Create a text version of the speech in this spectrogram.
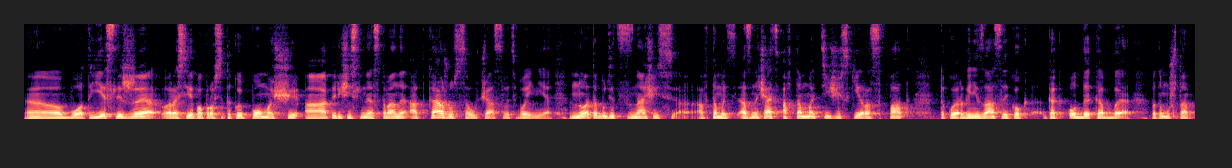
Э, вот. Если же Россия попросит такой помощи, а перечисленные страны откажутся участвовать в войне, но это будет значить, автомат, означать автоматический распад такой организации, как, как ОДКБ, потому что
